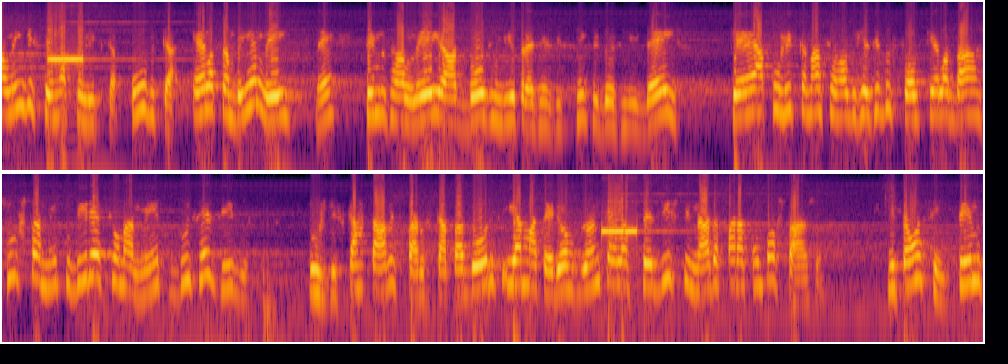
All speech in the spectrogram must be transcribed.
além de ser uma política pública, ela também é lei, né? Temos a lei a 12.305 de 2010, que é a Política Nacional de Resíduos Sólidos, que ela dá justamente o direcionamento dos resíduos. Os descartáveis para os catadores e a matéria orgânica ela ser destinada para a compostagem. Então, assim, temos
